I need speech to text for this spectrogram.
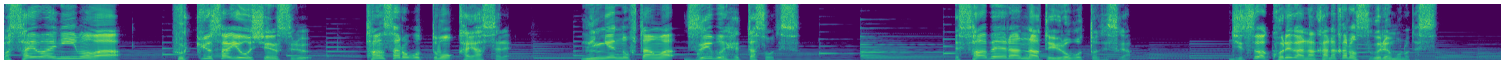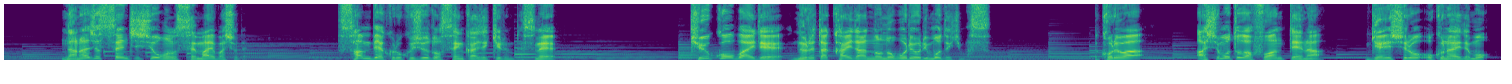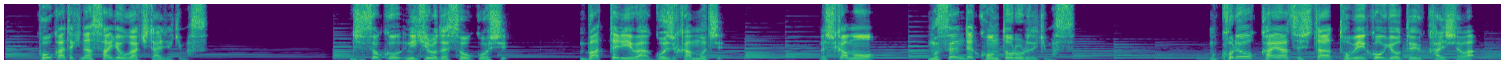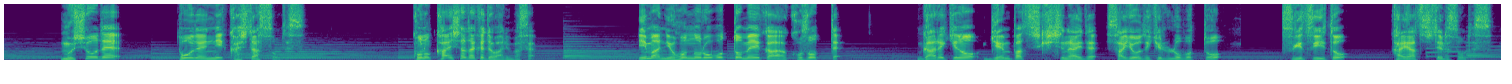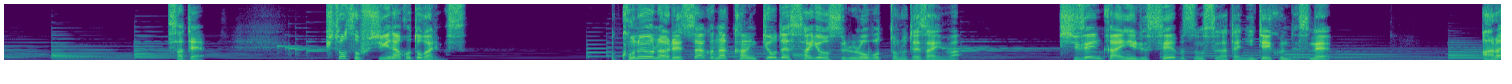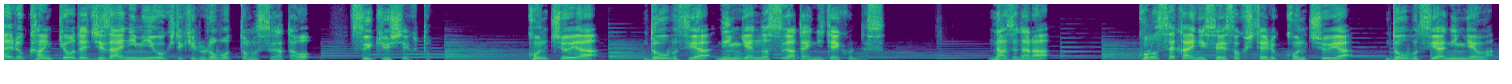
まあ、幸いに今は復旧作業を支援する探査ロボットも開発され人間の負担は随分減ったそうです。サーベイランナーというロボットですが実はこれがなかなかの優れものです。70センチ四方の狭い場所で360度旋回できるんですね。急勾配で濡れた階段の上り下りもできます。これは足元が不安定な原子炉屋内でも効果的な作業が期待できます。時速2キロで走行しバッテリーは5時間持ち。しかも無線でコントロールできます。これを開発した飛び工業という会社は無償で東電に貸し出すそうです。この会社だけではありません。今日本のロボットメーカーがこぞって瓦礫の原発敷地内で作業できるロボットを次々と開発しているそうです。さて一つ不思議なことがあります。このような劣悪な環境で作業するロボットのデザインは自然界にいる生物の姿に似ていくんですね。あらゆる環境で自在に身動きできるロボットの姿を追求していくと昆虫や動物や人間の姿に似ていくんです。なぜならこの世界に生息している昆虫や動物や人間は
